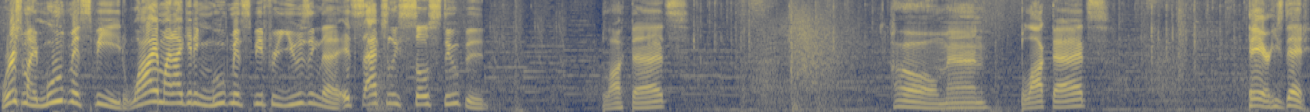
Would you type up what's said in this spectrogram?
Where's my movement speed? Why am I not getting movement speed for using that? It's actually so stupid. Block that. Oh, man. Block that. There, he's dead.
